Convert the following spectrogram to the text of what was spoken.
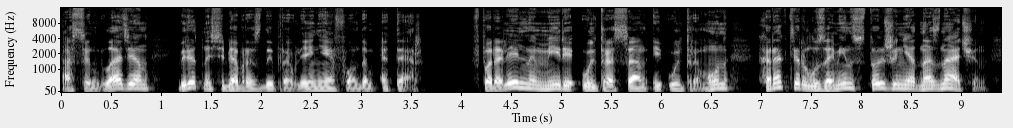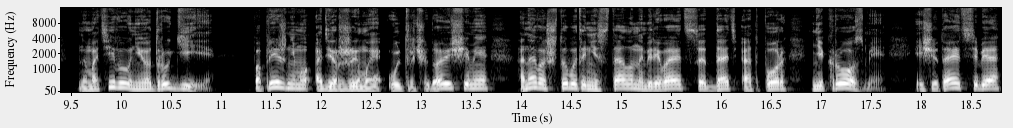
а сын Гладиан берет на себя бразды правления фондом Этер. В параллельном мире Ультрасан и Ультрамун характер Лузамин столь же неоднозначен, но мотивы у нее другие. По-прежнему одержимая ультрачудовищами, она во что бы то ни стало намеревается дать отпор некрозме и считает себя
